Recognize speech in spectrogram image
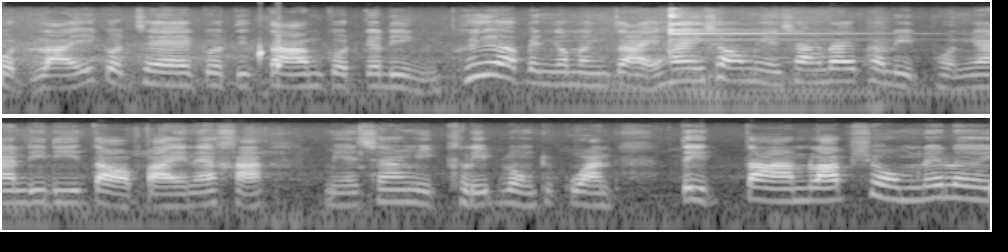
กดไลค์กดแชร์ กดติดตามกดกระดิ่ง เพื่อเป็นกำลังใจให้ช่องเมียช่างได้ผลิตผลงานดีๆ ต่อไปนะคะ เมียช่างมีคลิปลงทุกวัน ติดตามรับชมได้เลย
